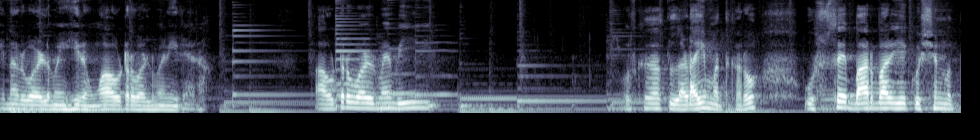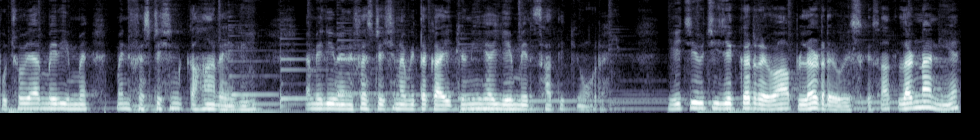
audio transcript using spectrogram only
इनर वर्ल्ड में ही रहूँगा आउटर वर्ल्ड में नहीं रह रहा। आउटर वर्ल्ड में भी उसके साथ लड़ाई मत करो। उससे बार बार ये क्वेश्चन मत पूछो, यार, मेरी मैनिफेस्टेशन कहाँ रह गई? या मेरी मैनिफेस्टेशन अभी तक आई क्यों नहीं? या ये मेरे साथ ही क्यों हो रहा है? ये चीज़, चीज़ें कर रहे हो आप, लड़ रहे हो इसके साथ। लड़ना नहीं है।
